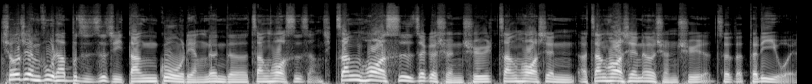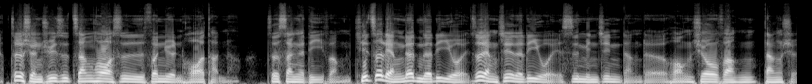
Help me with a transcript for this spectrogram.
邱建富他不止自己当过两任的彰化市长，彰化市这个选区，彰化县呃彰化县二选区的这个的立委，这个选区是彰化市分园花坛啊。这三个地方，其实这两任的立委，这两届的立委是民进党的黄秀芳当选。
